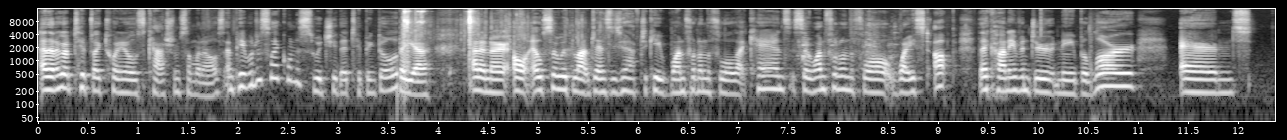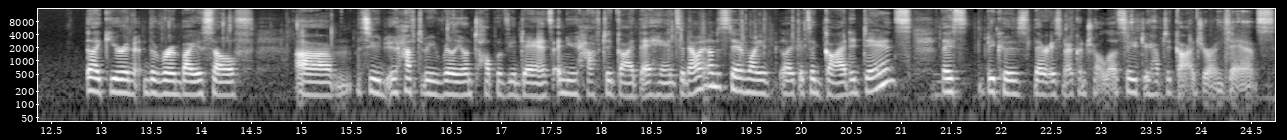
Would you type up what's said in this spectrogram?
And then I got tipped like twenty dollars cash from someone else, and people just like want to switch you their tipping dollars. But yeah, I don't know. Oh, also with lap dances, you have to keep one foot on the floor like Cairns. So one foot on the floor, waist up. They can't even do knee below, and like you're in the room by yourself. Um, so you have to be really on top of your dance, and you have to guide their hands. And now I understand why you, like it's a guided dance. They because there is no controller, so you do have to guide your own dance.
